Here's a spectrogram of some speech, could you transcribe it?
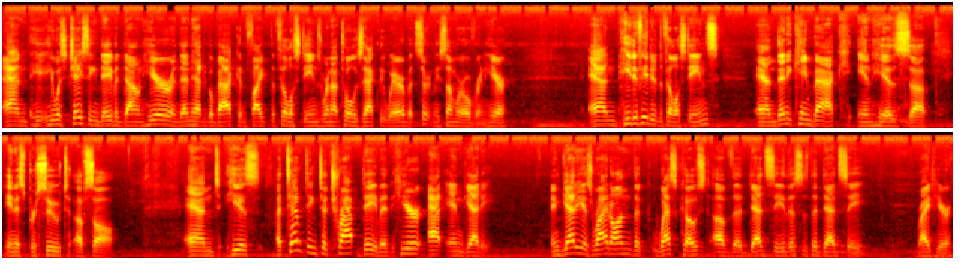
And he, he was chasing David down here and then had to go back and fight the Philistines. We're not told exactly where, but certainly somewhere over in here. And he defeated the Philistines, and then he came back in his, uh, in his pursuit of Saul. And he is attempting to trap David here at En Gedi. En Gedi is right on the west coast of the Dead Sea. This is the Dead Sea, right here.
